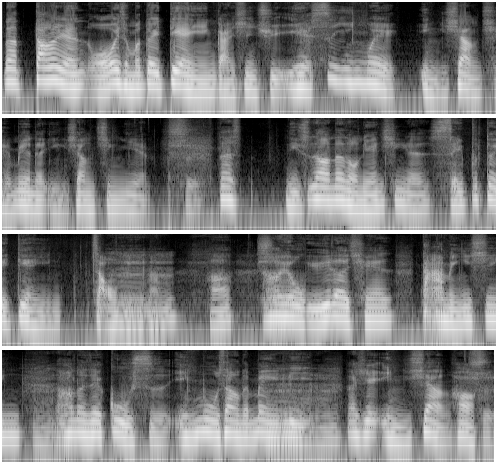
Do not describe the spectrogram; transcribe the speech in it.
那当然，我为什么对电影感兴趣，也是因为影像前面的影像经验。是，那你知道那种年轻人谁不对电影着迷吗？啊，然后有娱乐圈大明星，然后那些故事、荧幕上的魅力，那些影像，哈，是。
